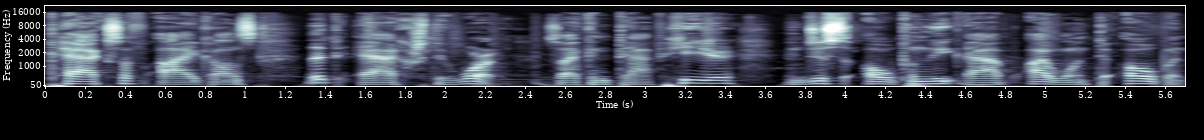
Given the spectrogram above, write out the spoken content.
packs of icons that actually work. So I can tap here and just open the app I want to open.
